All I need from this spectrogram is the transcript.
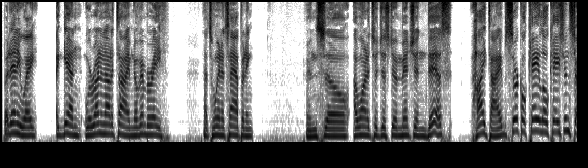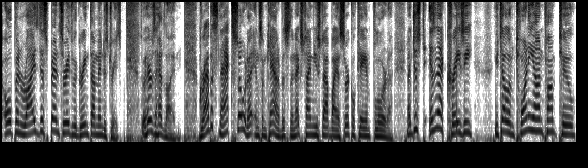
But anyway, again, we're running out of time. November 8th. That's when it's happening. And so I wanted to just uh, mention this. High times, Circle K locations to open Rise dispensaries with Green Thumb Industries. So here's a headline Grab a snack, soda, and some cannabis the next time you stop by a Circle K in Florida. Now, just isn't that crazy? You tell them 20 on pump two,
